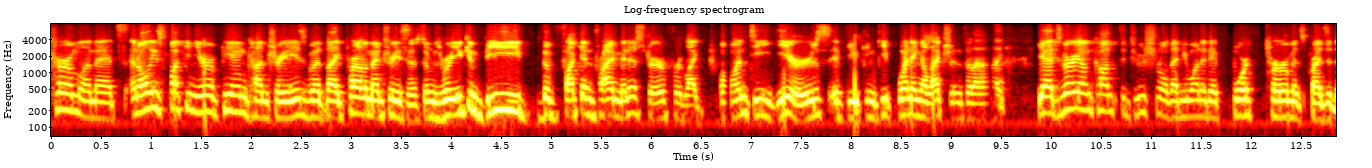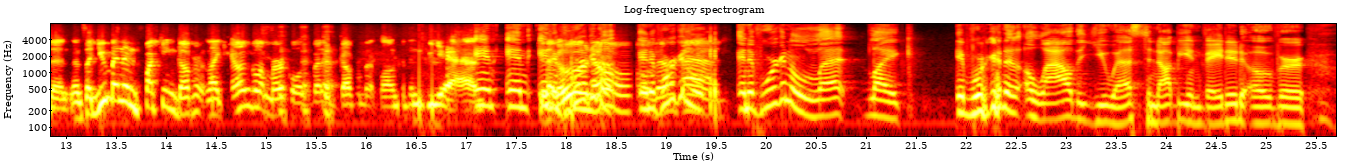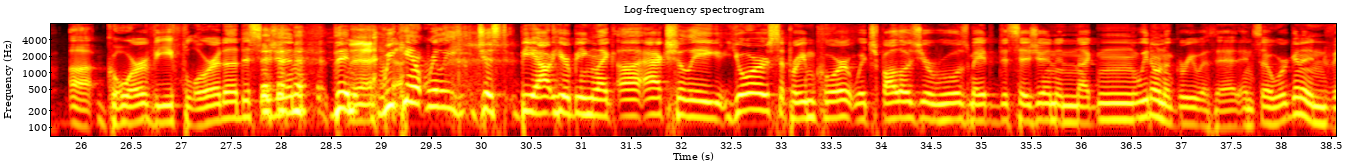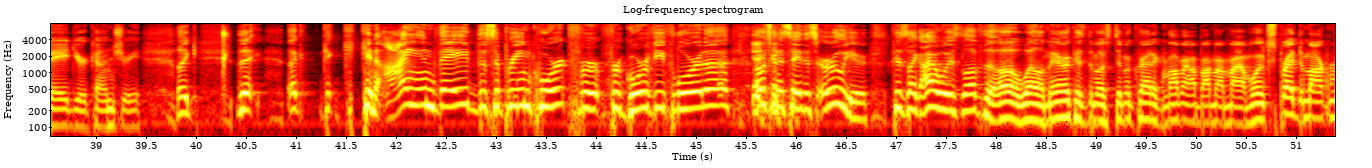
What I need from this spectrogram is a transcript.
term limits and all these fucking European countries with like parliamentary systems where you can be the fucking prime minister for like 20 years if you can keep winning elections. So that, like, yeah, it's very unconstitutional that he wanted a fourth term as president. And it's like, you've been in fucking government, like Angela Merkel has been in government longer than he has. and and, and She's if like, we're "Oh, gonna no, and if they're we're gonna bad." and if we're gonna let like if we're gonna allow the U.S. to not be invaded over uh, Gore v. Florida decision, then we can't really just be out here being like, uh, actually, your Supreme Court, which follows your rules, made a decision, and like mm, we don't agree with it, and so we're gonna invade your country. Like the like, c- can I invade the Supreme Court for for Gore v. Florida? I was gonna say this earlier because like I always love the oh well America's the most democratic. blah, blah, blah, blah, blah, We'll spread democracy.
